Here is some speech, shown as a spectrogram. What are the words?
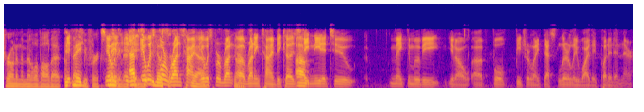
thrown in the middle of all that? It Thank made, you for explaining it, that. It, it was no for runtime. Yeah. It was for run yeah. uh, running time because um, they needed to make the movie you know uh, full feature length. That's literally why they put it in there.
